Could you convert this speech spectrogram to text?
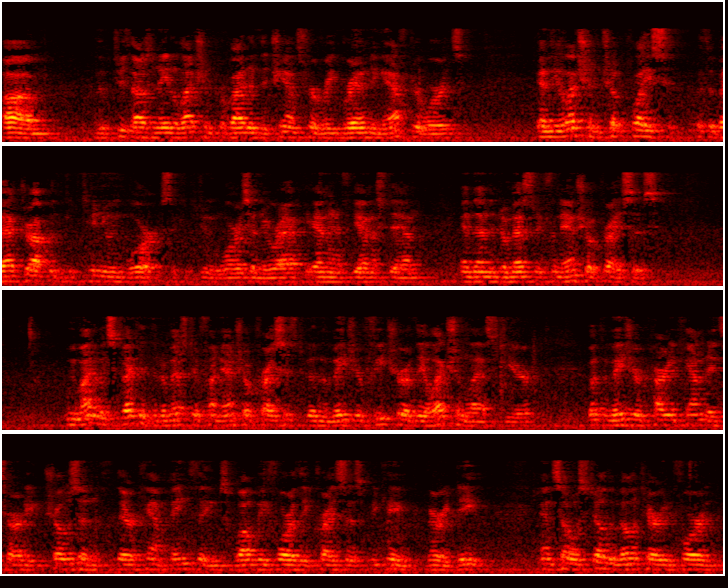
Um, the 2008 election provided the chance for rebranding afterwards, and the election took place with the backdrop of the continuing wars, the continuing wars in Iraq and in Afghanistan, and then the domestic financial crisis. We might have expected the domestic financial crisis to be the major feature of the election last year, but the major party candidates already chosen their campaign themes well before the crisis became very deep. And so still the military and foreign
